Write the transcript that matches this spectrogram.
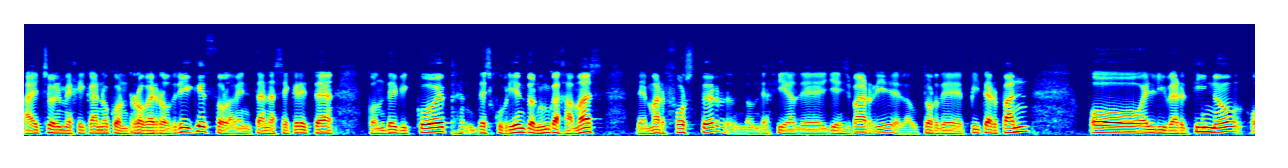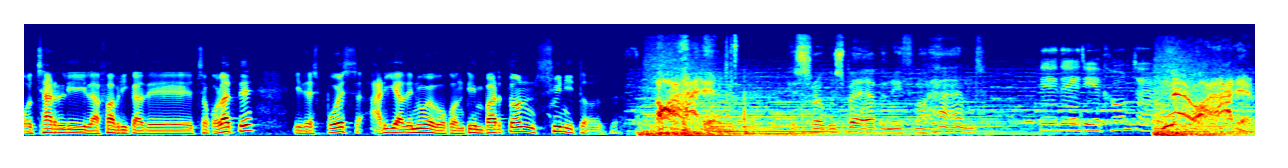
ha hecho el mexicano con Robert Rodríguez o La ventana secreta con David Coep, descubriendo nunca jamás de Mark Foster, donde hacía de James Barry, el autor de Peter Pan, o El Libertino, o Charlie la fábrica de chocolate, y después haría de nuevo con Tim Burton Sweeney Todd. I had him. His throat was bare beneath my hand. There, there, dear, calm down. No, I had him.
